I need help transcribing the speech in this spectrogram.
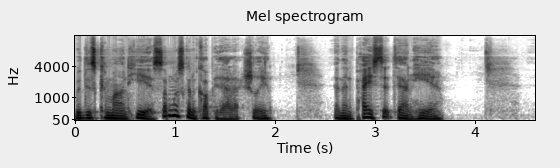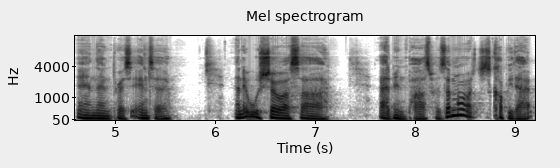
with this command here. So I'm just going to copy that actually, and then paste it down here, and then press enter. and it will show us our admin passwords. I might just copy that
